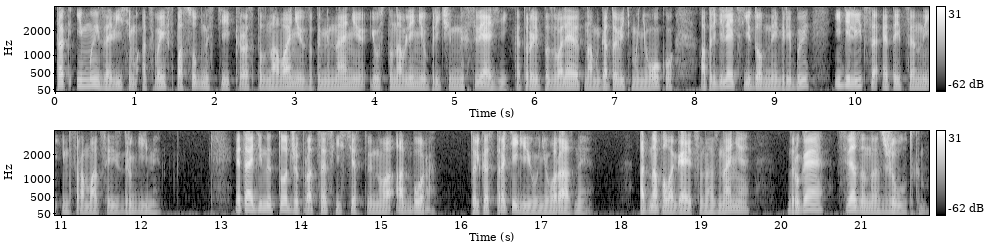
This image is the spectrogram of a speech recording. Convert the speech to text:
так и мы зависим от своих способностей к распознаванию, запоминанию и установлению причинных связей, которые позволяют нам готовить маниоку, определять съедобные грибы и делиться этой ценной информацией с другими. Это один и тот же процесс естественного отбора, только стратегии у него разные. Одна полагается на знания, другая связана с желудком.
